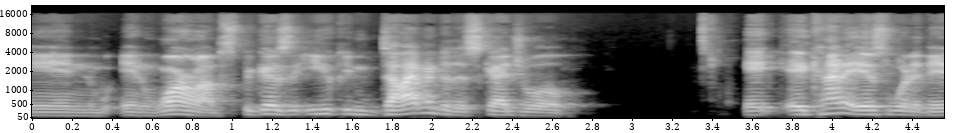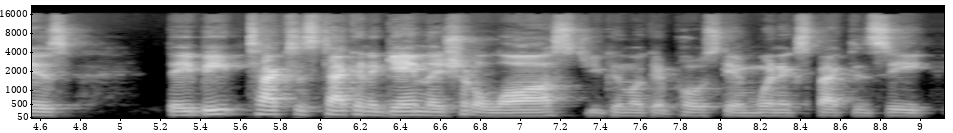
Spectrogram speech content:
in in warmups because you can dive into the schedule it, it kind of is what it is. They beat Texas Tech in a game they should have lost. You can look at post game win expectancy.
